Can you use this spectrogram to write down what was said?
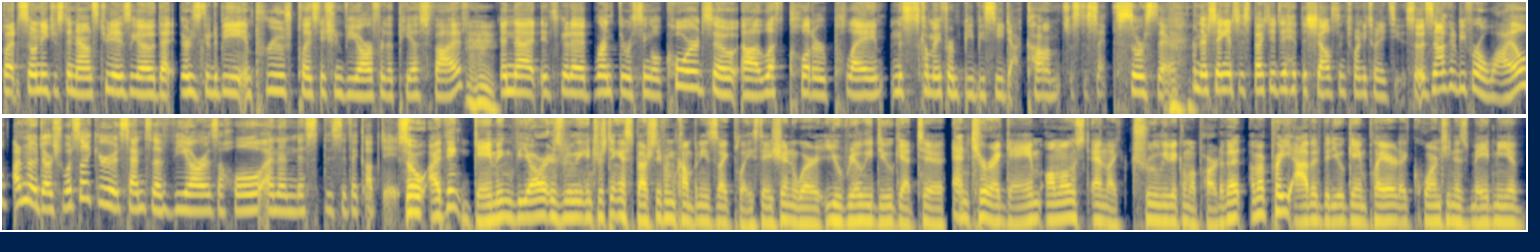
but Sony just announced two days ago that there's going to be improved PlayStation VR for the PS5 and that it's going to run through a single cord, so uh, less clutter play. And this is coming from BBC.com, just to cite the source there. and they're saying it's expected to hit the shelves in 2022. So it's not going to be for a while. I don't know, Darsh, what's like your sense of VR as a whole and then this specific update? So I think gaming VR is really interesting, especially from companies like PlayStation, where you really do get to enter a game almost and like truly become a part of it. I'm a pretty avid video game player. Like quarantine has made me an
